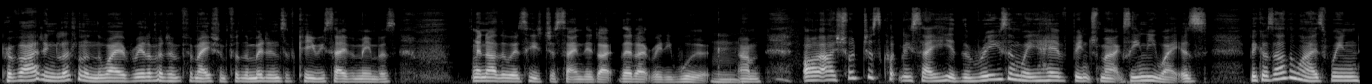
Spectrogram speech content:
providing little in the way of relevant information for the millions of KiwiSaver members. In other words, he's just saying they don't they don't really work. Mm. Um, I I should just quickly say here the reason we have benchmarks anyway is because otherwise, when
